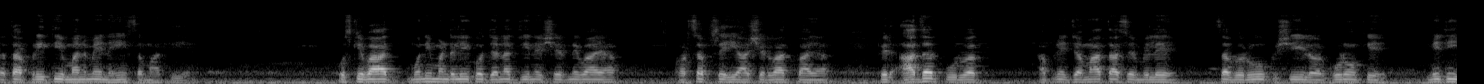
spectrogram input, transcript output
तथा प्रीति मन में नहीं समाती है। उसके बाद मुनि मंडली को जनक जी ने शिर निभाया और सबसे ही आशीर्वाद पाया। फिर आदर पूर्वक अपने जमाता से मिले सब रूप शील और गुणों के निधि,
